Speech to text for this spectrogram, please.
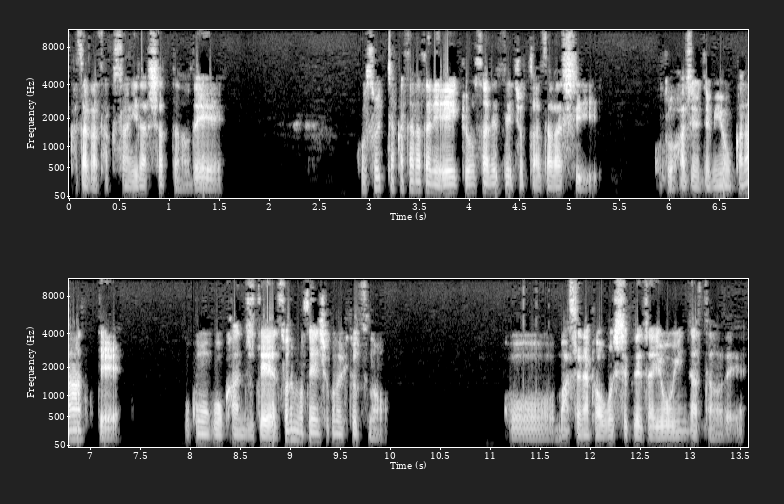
方がたくさんいらっしゃったので、こうそういった方々に影響されて、ちょっと新しいことを始めてみようかなって、僕もこう感じて、それも転職の一つの、こう、まあ、背中を押してくれた要因だったので、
